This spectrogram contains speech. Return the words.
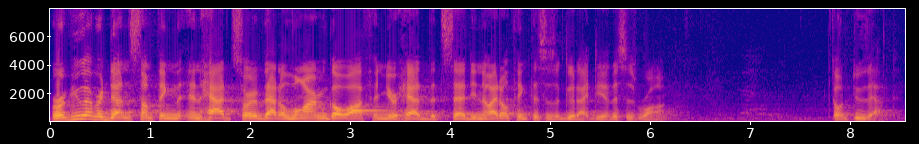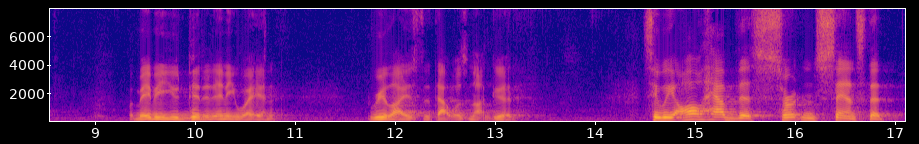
or have you ever done something and had sort of that alarm go off in your head that said, you know, I don't think this is a good idea, this is wrong? Don't do that. But maybe you did it anyway and realized that that was not good. See, we all have this certain sense that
